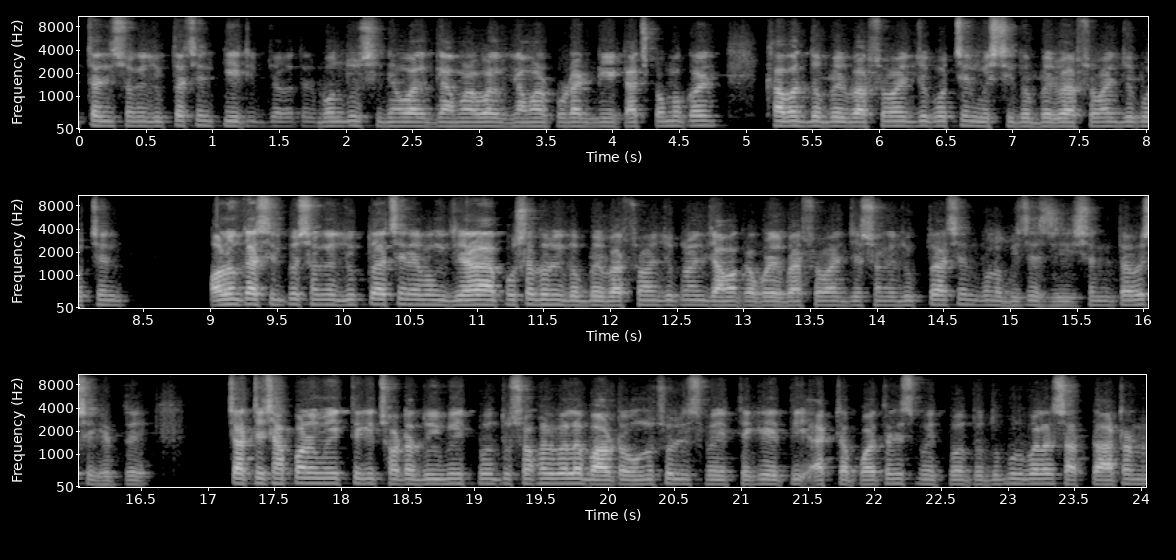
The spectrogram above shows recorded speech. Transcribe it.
ইত্যাদির সঙ্গে যুক্ত আছেন ক্রিয়েটিভ জগতের বন্ধু cinema world glamour world glamour product নিয়ে কাজকর্ম করেন, খাবার দ্রব্যের ব্যবসা বাণিজ্য করছেন, মিষ্টি দ্রব্যের ব্যবসা বাণিজ্য করছেন অলঙ্কার শিল্পের সঙ্গে যুক্ত আছেন এবং যারা প্রসাধনী দ্রব্যের ব্যবসা বাণিজ্য করেন, জামা কাপড়ের ব্যবসা বাণিজ্যের সঙ্গে যুক্ত আছেন, কোনো বিশেষ ডিসিশন নিতে হবে, সেক্ষেত্রে চারটে ছাপ্পান্ন মিনিট থেকে ছটা দুই মিনিট পর্যন্ত সকালবেলা বারোটা উনচল্লিশ মিনিট থেকে একটা পঁয়তাল্লিশ মিনিট পর্যন্ত দুপুরবেলা সাতটা আটান্ন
